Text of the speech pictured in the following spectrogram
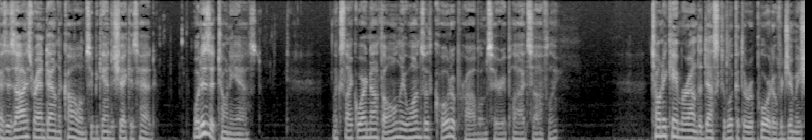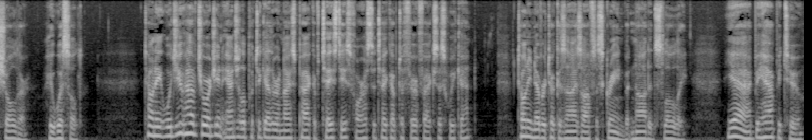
As his eyes ran down the columns, he began to shake his head. What is it? Tony asked. Looks like we're not the only ones with quota problems, he replied softly. Tony came around the desk to look at the report over Jimmy's shoulder. He whistled. Tony, would you have Georgie and Angela put together a nice pack of tasties for us to take up to Fairfax this weekend? Tony never took his eyes off the screen, but nodded slowly. Yeah, I'd be happy to.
